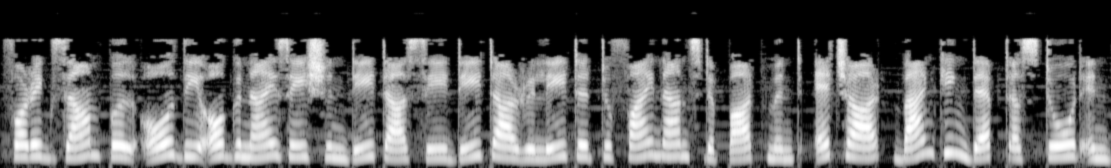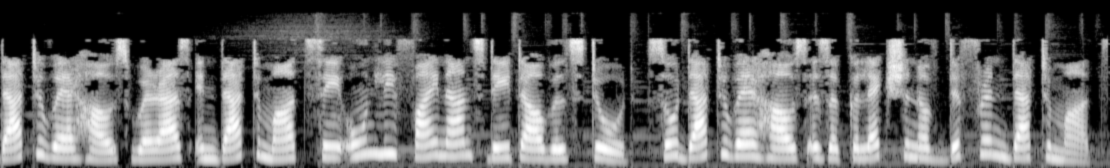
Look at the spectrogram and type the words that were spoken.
For example, all the organization data say data related to finance department, HR, banking debt are stored in data warehouse whereas in data mart say only finance data will stored. So data warehouse is a collection of different data marts.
